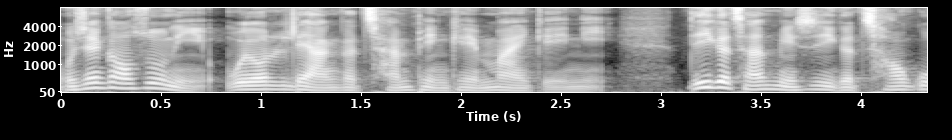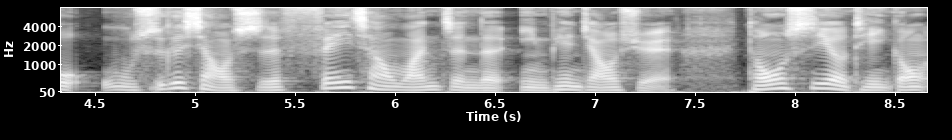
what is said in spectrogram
我先告诉你，我有两个产品可以卖给你。第一个产品是一个超过五十个小时、非常完整的影片教学，同时有提供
